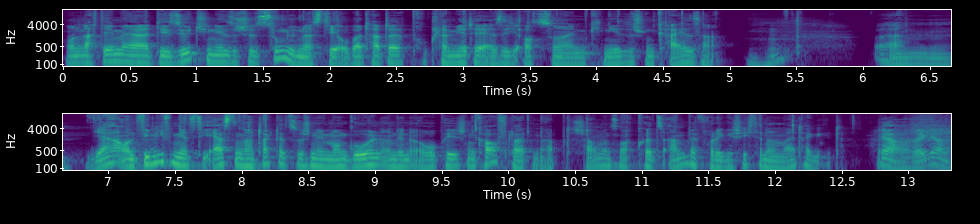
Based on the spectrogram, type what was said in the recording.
Und nachdem er die südchinesische Sung-Dynastie erobert hatte, proklamierte er sich auch zu einem chinesischen Kaiser. Mhm. Ähm, ja, und wie liefen jetzt die ersten Kontakte zwischen den Mongolen und den europäischen Kaufleuten ab? Das schauen wir uns noch kurz an, bevor die Geschichte dann weitergeht. Ja, sehr gerne.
